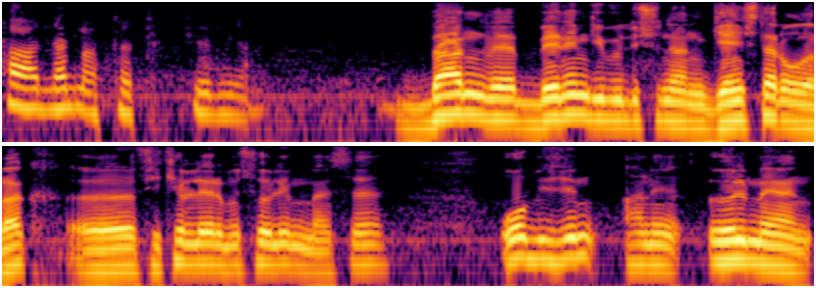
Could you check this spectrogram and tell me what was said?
Halen Atatürkçüyüm yani. ben ve benim gibi düşünen gençler olarak e, fikirlerimi söyleyeyim ben size. O bizim hani ölmeyen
